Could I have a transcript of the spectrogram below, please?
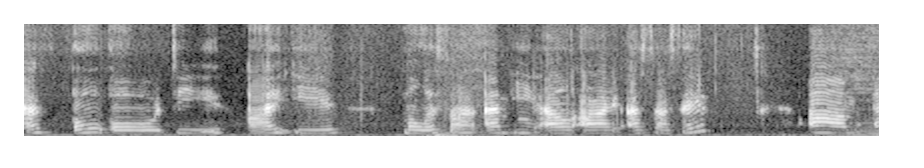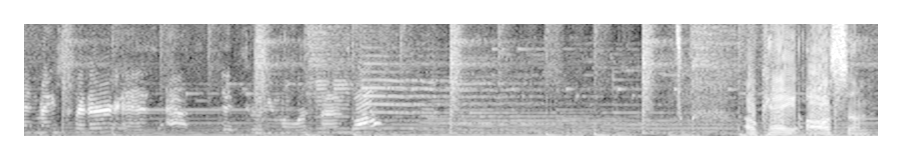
F O O D I E Melissa, M E L I S S A. Um, and my Twitter is at Melissa as well. Okay, awesome.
